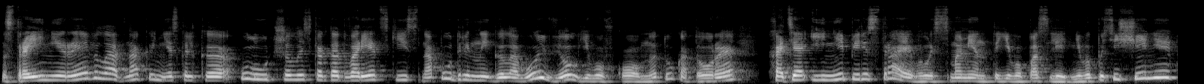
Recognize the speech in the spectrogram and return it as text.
Настроение Ревела, однако, несколько улучшилось, когда Дворецкий с напудренной головой ввел его в комнату, которая, хотя и не перестраивалась с момента его последнего посещения,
